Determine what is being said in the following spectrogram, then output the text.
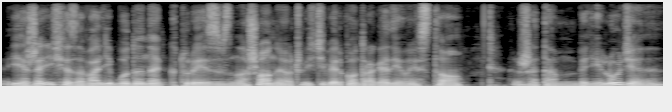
jeżeli się zawali budynek, który jest wznoszony, oczywiście wielką tragedią jest to, że tam byli ludzie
